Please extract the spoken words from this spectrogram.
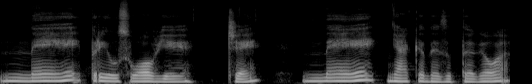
не е при условие, че не е някъде затъгала,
